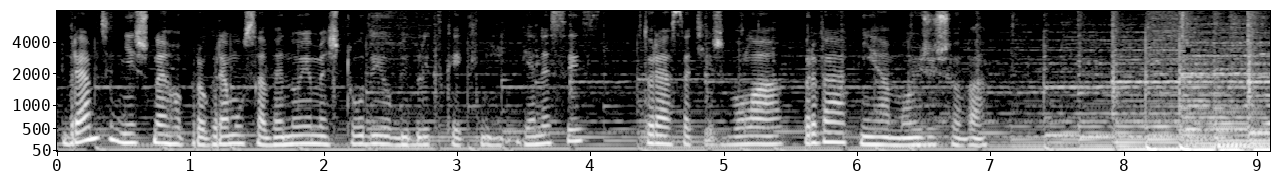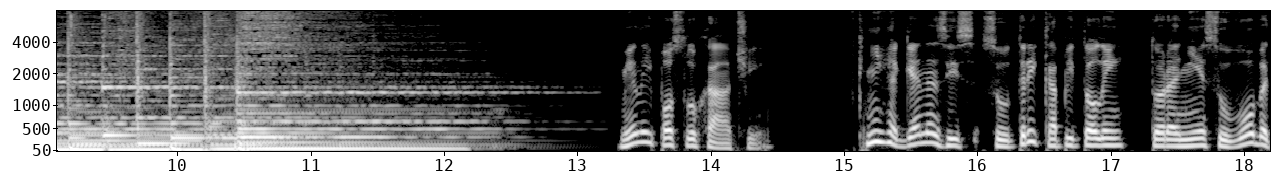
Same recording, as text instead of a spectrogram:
V rámci dnešného programu sa venujeme štúdiu biblickej knihy Genesis, ktorá sa tiež volá Prvá kniha Mojžišova. Milí poslucháči, v knihe Genesis sú tri kapitoly, ktoré nie sú vôbec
